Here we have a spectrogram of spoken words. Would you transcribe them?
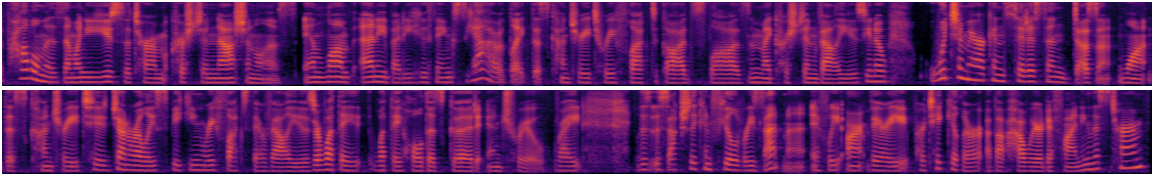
The problem is then when you use the term Christian nationalist and lump anybody who thinks, yeah, I would like this country to reflect God's laws and my Christian values, you know, which American citizen doesn't want this country to generally speaking reflect their values or what they what they hold as good and true, right? This, this actually can fuel resentment if we aren't very particular about how we're defining this term.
